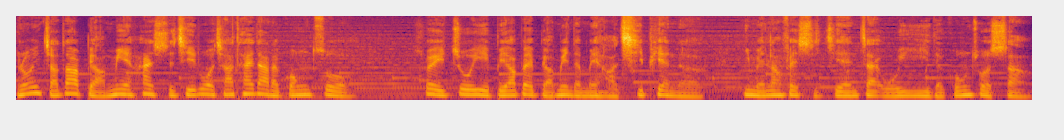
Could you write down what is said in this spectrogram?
很容易找到表面和实际落差太大的工作，所以注意不要被表面的美好欺骗了，以免浪费时间在无意义的工作上。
